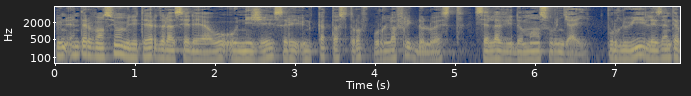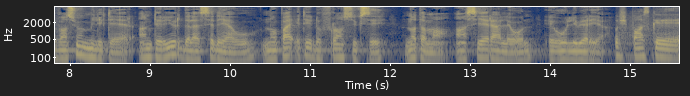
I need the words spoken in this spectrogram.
Une intervention militaire de la CDAO au Niger serait une catastrophe pour l'Afrique de l'Ouest. C'est l'avis de Mansour Ndiaye. Pour lui, les interventions militaires antérieures de la CDAO n'ont pas été de franc succès, notamment en Sierra Leone et au Libéria. Je pense que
